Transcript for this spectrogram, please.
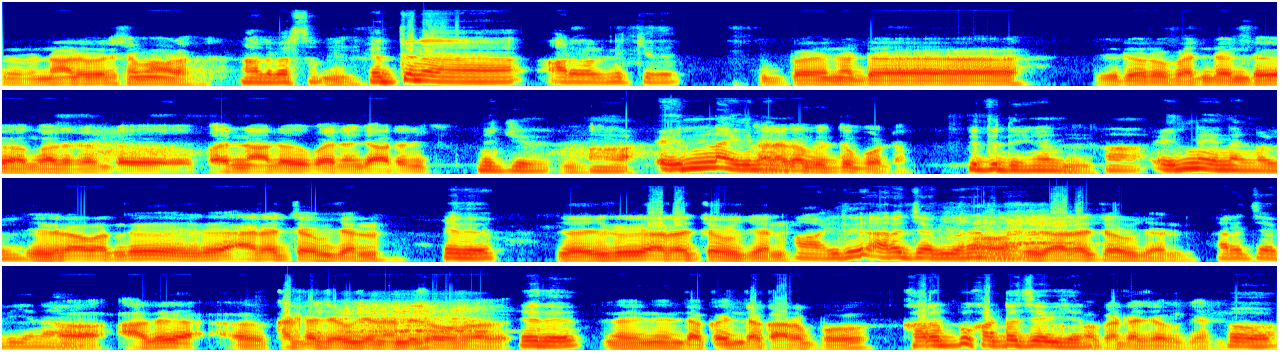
ஒரு நாலு வருஷமா வளர்க்குறேன். நாலு வருஷம். எத்தனை ஆடுகள் நிற்கிது இப்போ என்னட்ட இது ஒரு பன்னெண்டு அங்கால ரெண்டு பதினாலு பதினஞ்சு ஆடு நிற்கும் நிற்கிது. என்ன கணக்க வித்து போட்டோம். வித்துட்டீங்க. என்ன இனங்கள்? இதுல வந்து இது அரைச்சவியன் எது? இது அரைச்சவியன் இது அரைச்சவியன? இது அரைச்சவியன்? அரைச்சவியனா அது கட்டச்சவியன் என்று சொல்றது. எது? இந்த- இந்த கருப்பு. கருப்பு கட்டச்சவியன். கட்டச்சவியன்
